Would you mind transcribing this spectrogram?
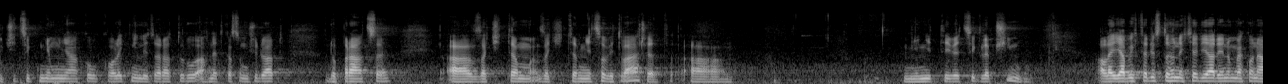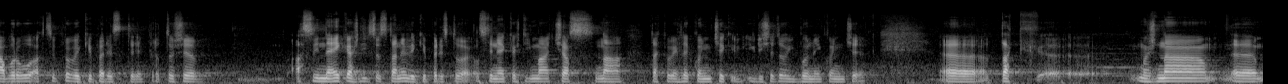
učit si k němu nějakou kvalitní literaturu a hnedka se můžu dát do práce a začít tam, začít tam něco vytvářet a měnit ty věci k lepšímu. Ale já bych tady z toho nechtěl dělat jenom jako náborovou akci pro wikipedisty, protože asi ne každý se stane wikipedistou, asi ne každý má čas na takovýhle koníček, i když je to výborný koníček. E, tak e, možná, e,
